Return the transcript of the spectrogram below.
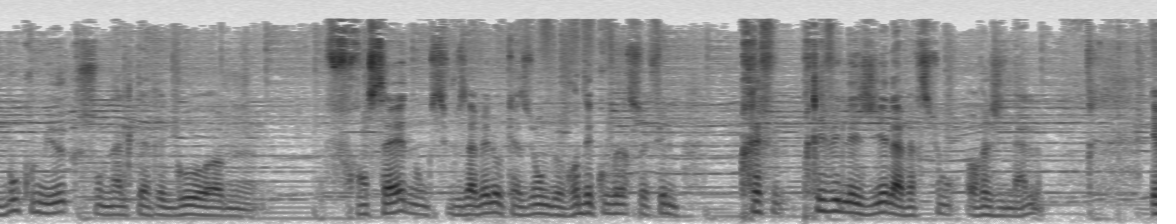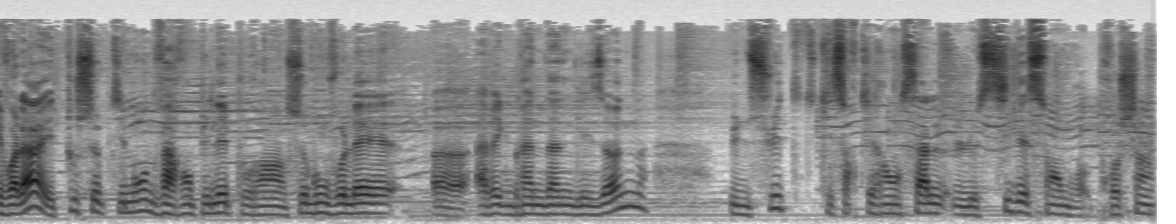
beaucoup mieux que son alter ego euh, français, donc si vous avez l'occasion de redécouvrir ce film privilégier la version originale. Et voilà, et tout ce petit monde va rempiler pour un second volet euh, avec Brendan Gleeson, une suite qui sortira en salle le 6 décembre prochain.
